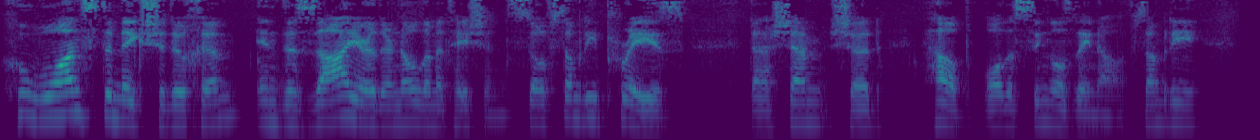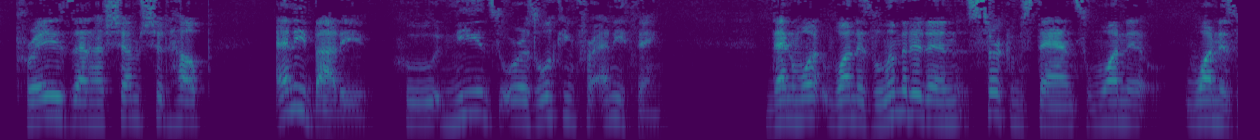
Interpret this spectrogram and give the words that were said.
who wants to make shidduchim in desire, there are no limitations. So if somebody prays that Hashem should help all the singles they know, if somebody prays that Hashem should help anybody who needs or is looking for anything, then what one is limited in circumstance, one one is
